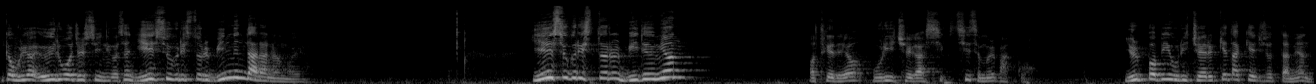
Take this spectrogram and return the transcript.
그러니까 우리가 의로워질 수 있는 것은 예수 그리스도를 믿는다라는 거예요. 예수 그리스도를 믿으면 어떻게 돼요? 우리 죄가 씻음을 받고 율법이 우리 죄를 깨닫게 해주셨다면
